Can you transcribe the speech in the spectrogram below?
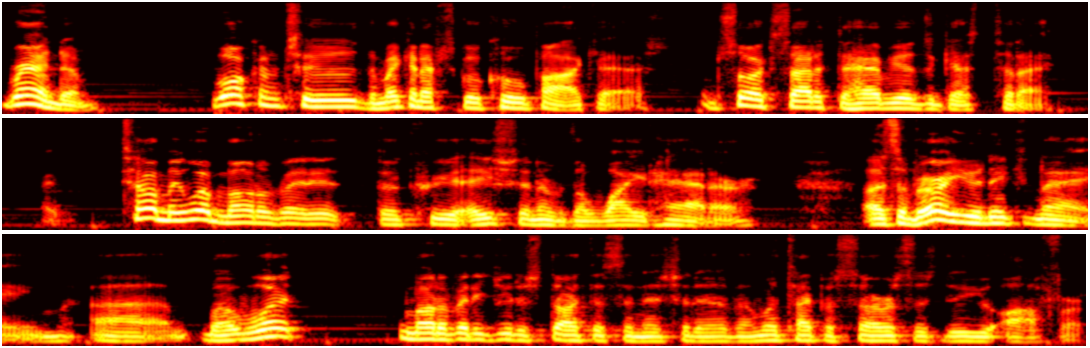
Brandon, welcome to the Making After School Cool podcast. I'm so excited to have you as a guest today. Tell me what motivated the creation of the White Hatter. Uh, it's a very unique name, uh, but what motivated you to start this initiative and what type of services do you offer?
